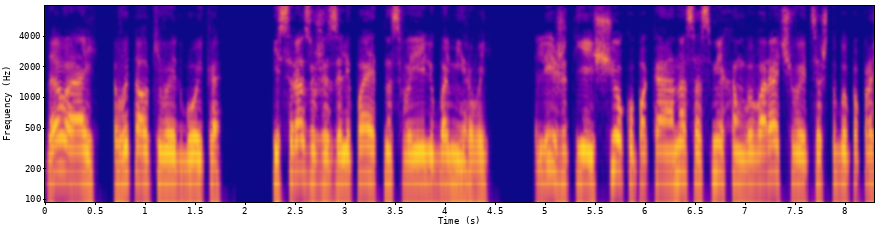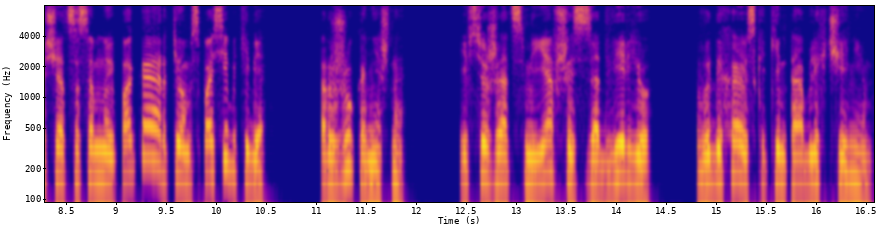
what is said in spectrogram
Давай, выталкивает Бойко. И сразу же залипает на своей Любомировой. Лижет ей щеку, пока она со смехом выворачивается, чтобы попрощаться со мной. «Пока, Артем, спасибо тебе!» Ржу, конечно. И все же, отсмеявшись за дверью, выдыхаю с каким-то облегчением.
